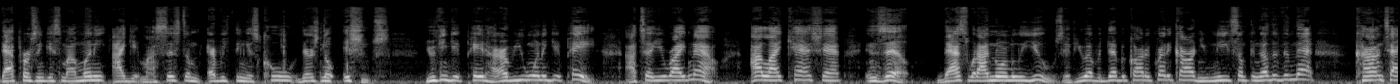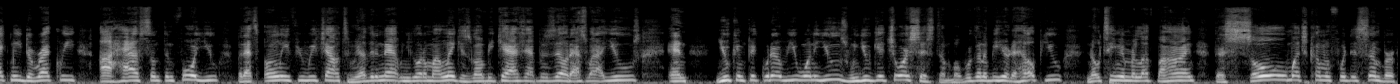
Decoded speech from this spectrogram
that person gets my money. I get my system. Everything is cool. There's no issues. You can get paid however you want to get paid. I'll tell you right now, I like Cash App and Zelle. That's what I normally use. If you have a debit card or credit card and you need something other than that, contact me directly. I'll have something for you, but that's only if you reach out to me. Other than that, when you go to my link, it's going to be Cash App and Zelle. That's what I use. And you can pick whatever you want to use when you get your system, but we're going to be here to help you. No team member left behind. There's so much coming for December,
